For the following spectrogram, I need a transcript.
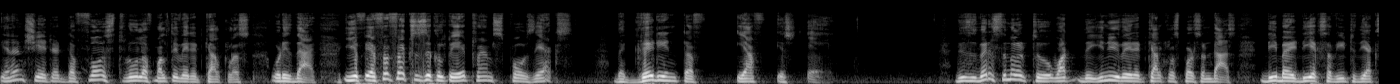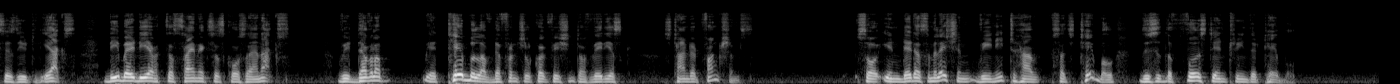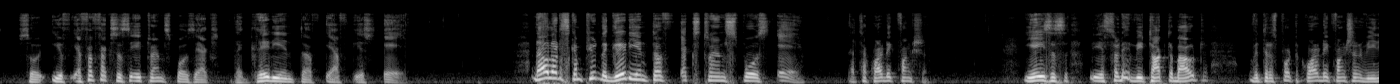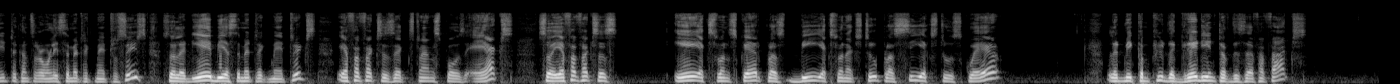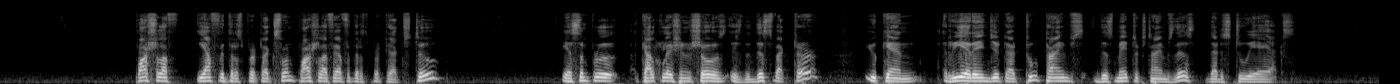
enunciated the first rule of multivariate calculus. What is that? If f of x is equal to A transpose x, the gradient of f is A. This is very similar to what the univariate calculus person does. d by dx of e to the x is e to the x. d by dx of sin x is cosine x. We develop a table of differential coefficient of various standard functions. So in data assimilation we need to have such table. This is the first entry in the table. So if f of x is A transpose x the gradient of f is A. Now let us compute the gradient of x transpose A that is a quadratic function. A is a, yesterday we talked about with respect to quadratic function we need to consider only symmetric matrices. So let A be a symmetric matrix f of x is x transpose Ax. So f of x is A x1 square plus B x1 x2 plus C x2 square. Let me compute the gradient of this f of x partial of f with respect to x1 partial of f with respect to x2. A simple calculation shows is that this vector you can rearrange it at 2 times this matrix times this that is 2ax.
